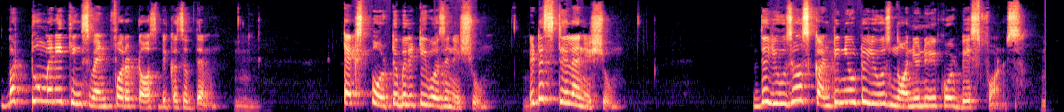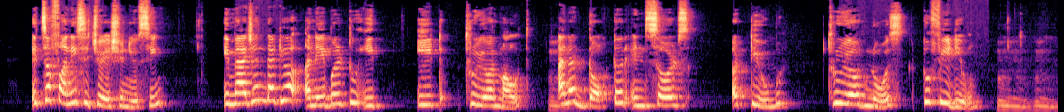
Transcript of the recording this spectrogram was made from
But too many things went for a toss because of them. Hmm. Text portability was an issue. It is still an issue. The users continue to use non Unicode based fonts. Hmm. It's a funny situation, you see. Imagine that you're unable to eat, eat through your mouth hmm. and a doctor inserts a tube through your nose to feed you. hmm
